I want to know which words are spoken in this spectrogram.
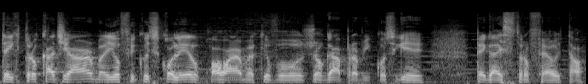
tem que trocar de arma e eu fico escolhendo qual arma que eu vou jogar para mim conseguir pegar esse troféu e tal.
